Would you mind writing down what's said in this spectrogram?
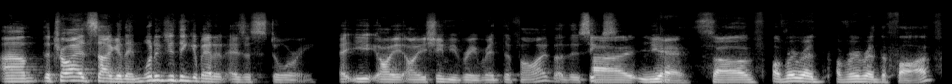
Um, the Triad Saga then. What did you think about it as a story? Uh, you, I, I, assume you've reread the five. or the six? Uh, yeah, so I've I've reread I've reread the five.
